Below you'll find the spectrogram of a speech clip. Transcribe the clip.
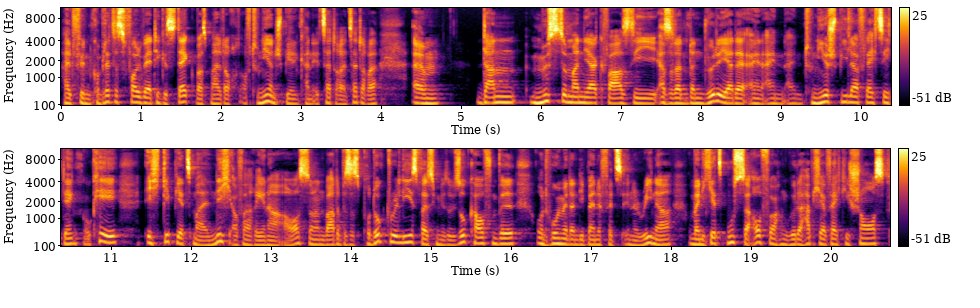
halt für ein komplettes vollwertiges Deck, was man halt auch auf Turnieren spielen kann, etc., etc., ähm, dann müsste man ja quasi, also dann, dann würde ja der, ein, ein, ein Turnierspieler vielleicht sich denken, okay, ich gebe jetzt mal nicht auf Arena aus, sondern warte, bis das Produkt release, weil ich mir sowieso kaufen will und hole mir dann die Benefits in Arena. Und wenn ich jetzt Booster aufwachen würde, habe ich ja vielleicht die Chance,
